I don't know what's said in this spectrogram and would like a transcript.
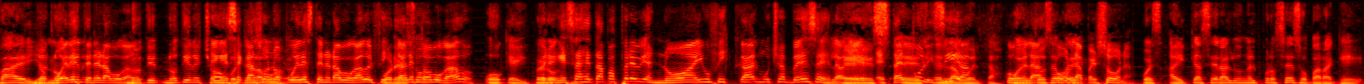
va ella. No puedes tiene- tener abogado. No tiene, no tiene en ese caso no puedes tener abogado, el fiscal es eso- tu abogado. Ok, pero, Pero, en esas etapas previas no hay un fiscal muchas veces. La- Es- está el es- es policía la vuelta. con, Pues la, entonces, con pues, la persona. pues hay que hacer algo en el proceso para que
